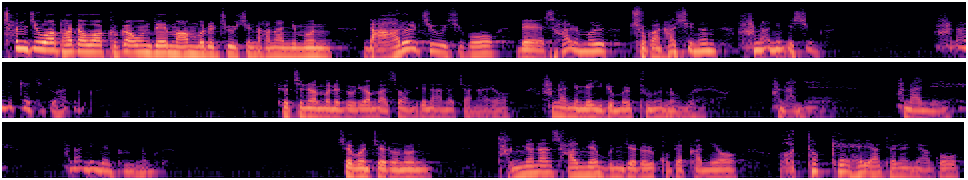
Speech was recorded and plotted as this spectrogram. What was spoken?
천지와 바다와 그 가운데 만물을 지으신 하나님은 나를 지으시고 내 삶을 주관하시는 하나님이신 거예요. 하나님께 기도하는 거예요. 그 지난번에도 우리가 말씀 함께 나눴잖아요. 하나님의 이름을 부르는 거예요. 하나님, 하나님, 하나님의 부르는 거예요. 세 번째로는 당면한 삶의 문제를 고백하며 어떻게 해야 되느냐고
